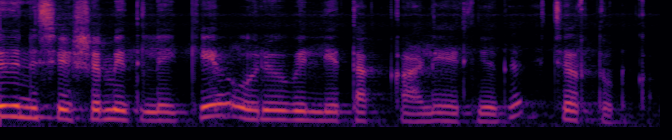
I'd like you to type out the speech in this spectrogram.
ഇതിന് ശേഷം ഇതിലേക്ക് ഒരു വലിയ തക്കാളി അരിഞ്ഞത് ചേർത്ത് കൊടുക്കാം.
